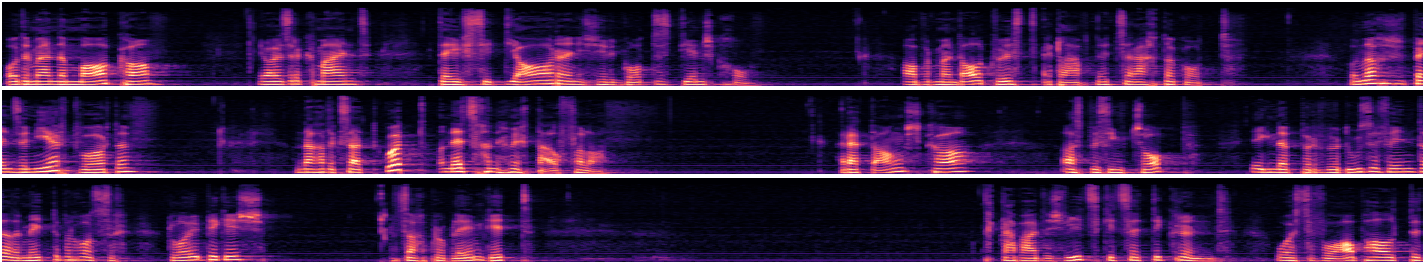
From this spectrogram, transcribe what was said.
Oder wir haben einen Mann in unserer Gemeinde, der ist seit Jahren in den Gottesdienst gekommen. Aber wir haben alle gewusst, er glaubt nicht so recht an Gott. Und dann ist er pensioniert worden. Und dann hat er gesagt, gut, und jetzt kann ich mich taufen lassen. Er hat Angst gehabt, als bei seinem Job irgendjemand herausfinden oder mitbekommen, dass er gläubig ist, und es ein Problem gibt. Ich glaube, auch in der Schweiz gibt es solche Gründe, die uns davon abhalten,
